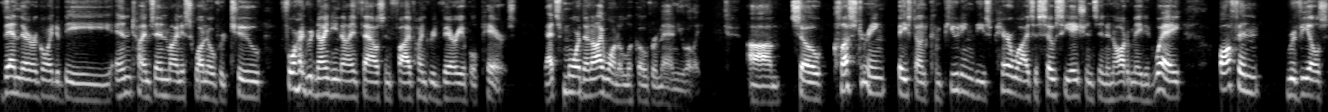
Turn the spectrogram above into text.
then there are going to be n times n minus 1 over 2, 499,500 variable pairs. That's more than I want to look over manually. Um, so clustering based on computing these pairwise associations in an automated way often reveals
